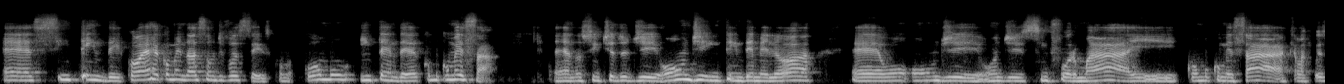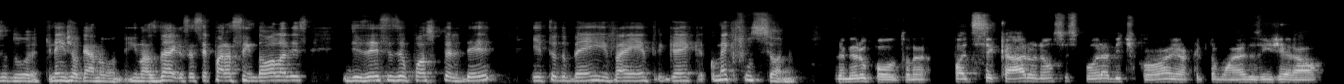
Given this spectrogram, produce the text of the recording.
é, se entender? Qual é a recomendação de vocês? Como, como entender, como começar? É, no sentido de onde entender melhor, é, onde, onde se informar e como começar aquela coisa do que nem jogar no, em Las Vegas, você separa 100 dólares e diz esses eu posso perder e tudo bem, e vai entre ganha. Como é que funciona? Primeiro ponto, né? Pode ser caro não se expor a Bitcoin, a criptomoedas em geral.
